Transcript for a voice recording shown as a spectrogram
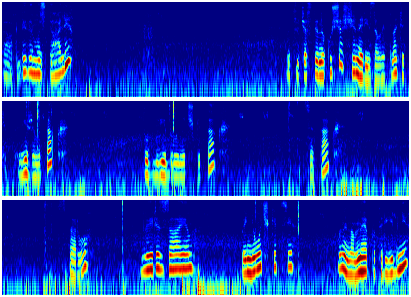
Так, дивимось далі. Оцю частину куща ще не різали. Значить, ріжемо так. Тут дві бронечки так. Це так. Стару вирізаємо. Пеньочки ці. Вони нам не потрібні.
